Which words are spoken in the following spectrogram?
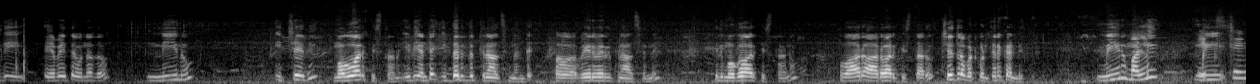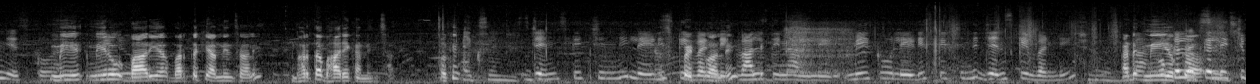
ఇది ఏవైతే ఉన్నదో నేను ఇచ్చేది మగవారికి ఇస్తాను. ఇది అంటే ఇద్దరిద్దరు తినాల్సింది అంటే ఆ, వేరు వేరు తినాల్సింది. ఇది మగవారికి ఇస్తాను. వారు ఆడవారికి ఇస్తారు. చేతిలో పట్టుకొని తినకండి. మీరు మళ్ళీ మీ మీరు భార్య భర్తకి అందించాలి. భర్త భార్యకి అందించాలి. ఓకే? జెంట్స్కి ఇచ్చింది లేడీస్కి పెట్టుకోవాలి. ఇవ్వండి. వాళ్ళు తినాలి లేడీ మీకు లేడీస్కి ఇచ్చింది జెంట్స్కి ఇవ్వండి. అంటే మీ యొక్క ఇచ్చి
